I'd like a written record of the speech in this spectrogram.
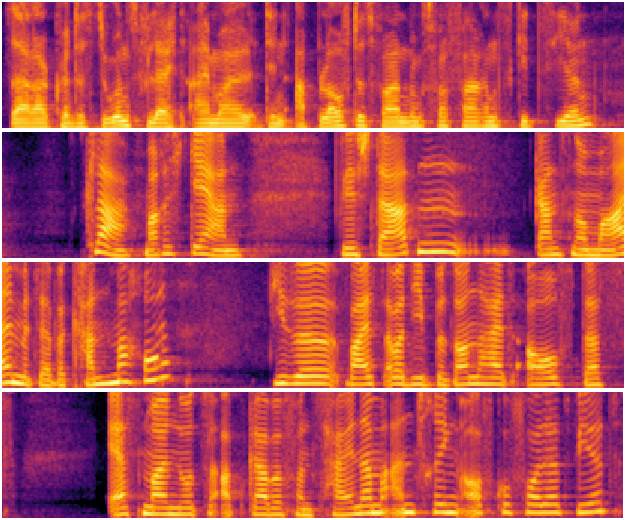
Sarah, könntest du uns vielleicht einmal den Ablauf des Verhandlungsverfahrens skizzieren? Klar, mache ich gern. Wir starten ganz normal mit der Bekanntmachung. Diese weist aber die Besonderheit auf, dass erstmal nur zur Abgabe von Teilnahmeanträgen aufgefordert wird.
